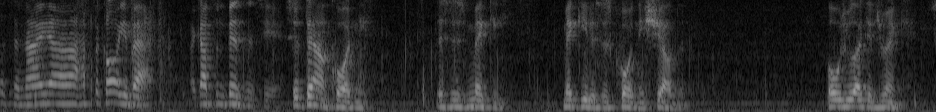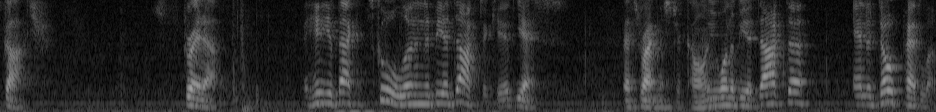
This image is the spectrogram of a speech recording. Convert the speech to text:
Listen, I uh, have to call you back. I got some business here. Sit down, Courtney. This is Mickey. Mickey, this is Courtney Sheldon. What would you like to drink? Scotch. Straight up. I hear you're back at school learning to be a doctor, kid. Yes. That's right, Mr. Cohen. So you want to be a doctor and a dope peddler.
